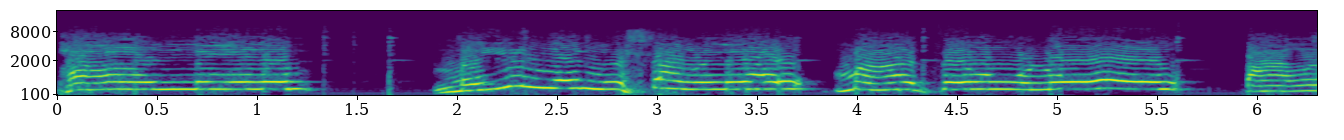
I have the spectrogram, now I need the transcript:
谈美人，没人上了马走龙。当啷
